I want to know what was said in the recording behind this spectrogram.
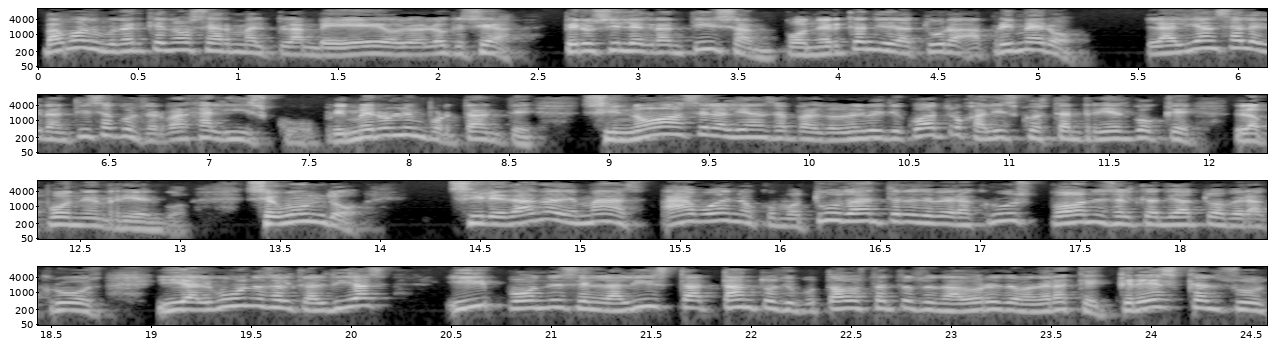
vamos a poner que no se arma el plan B o lo que sea, pero si le garantizan poner candidatura a primero, la alianza le garantiza conservar Jalisco. Primero lo importante. Si no hace la alianza para el 2024, Jalisco está en riesgo que la pone en riesgo. Segundo, si le dan además, ah, bueno, como tú, antes de Veracruz, pones el candidato a Veracruz y algunas alcaldías y pones en la lista tantos diputados, tantos senadores, de manera que crezcan sus,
